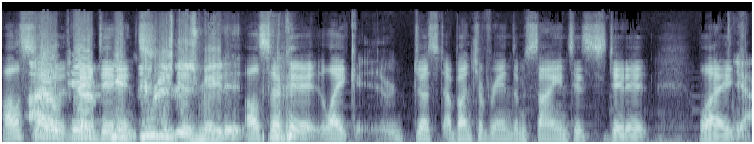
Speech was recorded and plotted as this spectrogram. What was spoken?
Also, they didn't. Buttigieg made it. Also, like, just a bunch of random scientists did it. Like, Yeah.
